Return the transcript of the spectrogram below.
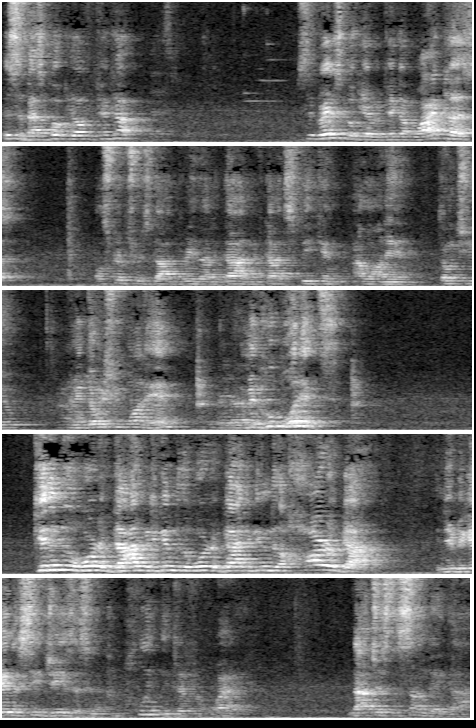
This is the best book you'll ever pick up. It's the greatest book you ever pick up. Why? Because all scripture is God breathed out of God. And if God's speaking, I want in. Don't you? I mean, don't you want in? I mean, who wouldn't? Get into the Word of God. When you get into the Word of God, you get into the heart of God. And you begin to see Jesus in a completely different way. Not just a Sunday God.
